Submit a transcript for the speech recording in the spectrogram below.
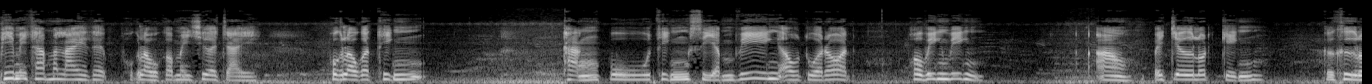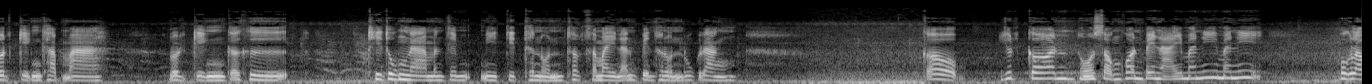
พี่ไม่ทำอะไรแต่พวกเราก็ไม่เชื่อใจ พวกเราก็ทิ้ง ถังปูทิ้งเสียมวิ่งเอาตัวรอด พอวิ่งวิ่งอ้าวไปเจอรถเก๋งก็คือรถเก๋งขับมา รถเก๋งก็คือที่ทุ่งนามันจะมีติดถนนสมัยนั้นเป็นถนนลูกรัง ก็หยุดก่อนหนูสองคนไปไหนมานี่มานี่ พวกเรา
